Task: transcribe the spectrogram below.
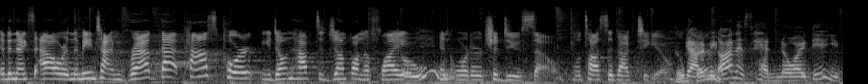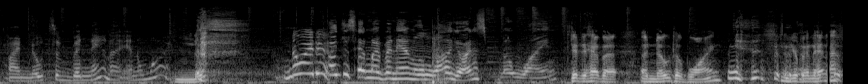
in the next hour. In the meantime, grab that passport. You don't have to jump on a flight in order to do so. We'll toss it back to you. Gotta be honest, had no idea you'd find notes of banana in a wine. no No idea. I just had my banana a little while ago. I didn't smell wine. Did it have a, a note of wine in your banana?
